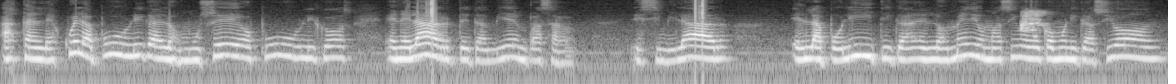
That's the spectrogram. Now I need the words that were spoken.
hasta en la escuela pública, en los museos públicos, en el arte también pasa, es similar, en la política, en los medios masivos de comunicación,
